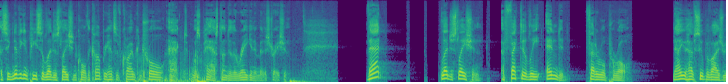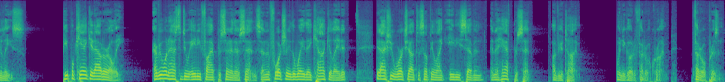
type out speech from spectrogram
a significant piece of legislation called the Comprehensive Crime Control Act was passed under the Reagan administration. That legislation effectively ended federal parole. Now you have supervised release. People can't get out early. Everyone has to do 85% of their sentence. And unfortunately, the way they calculate it, it actually works out to something like 87.5% of your time when you go to federal crime, federal prison.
